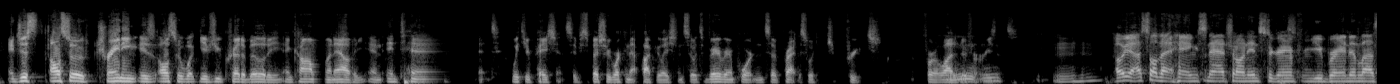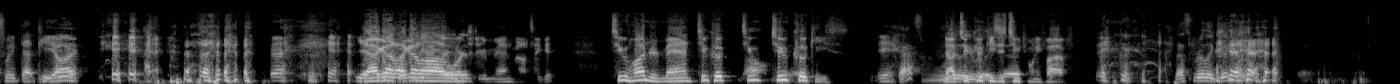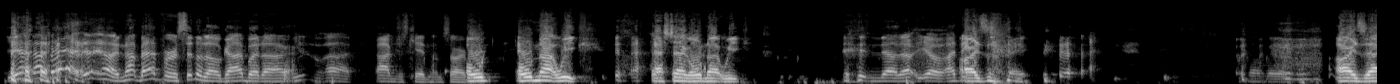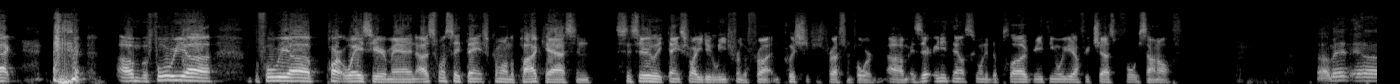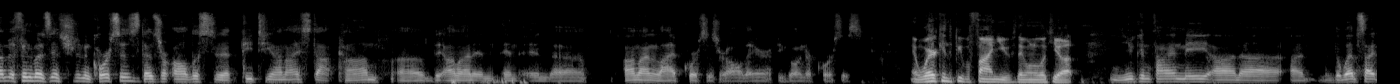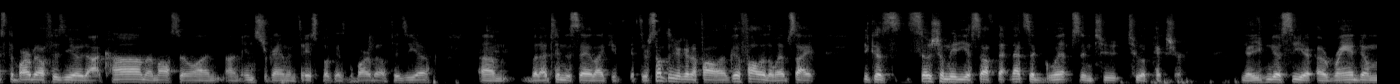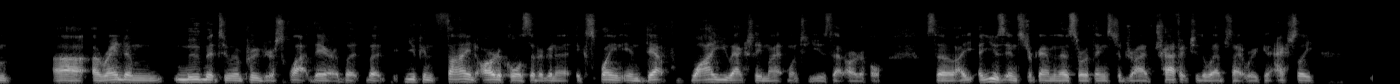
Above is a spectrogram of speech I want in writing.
And just also training is also what gives you credibility and commonality and intent with your patients especially working that population. So it's very very important to practice what you preach for a lot of different mm-hmm. reasons Mm-hmm. Oh yeah, I saw that hang snatch on Instagram from you, Brandon, last weak. That PR. yeah, I got I got a lot of work to do, man. I'll take it. Two hundred, man. Two cook two oh, two man. cookies. Yeah, that's really, now two cookies really is two twenty five. that's really good. yeah, not bad. Yeah, not bad for a Citadel guy, but uh, you know, uh, I'm just kidding. I'm sorry. Old old not weak. Hashtag old not week. no, that, yo, I think. Oh, All right, Zach. um, before we uh before we uh part ways here, man, I just want to say thanks for coming on the podcast and sincerely thanks for all you do lead from the front and push pressing forward. Um, is there anything else you wanted to plug or anything we get off your chest before we sign off? Oh man, um, if anybody's interested in courses, those are all listed at ptonice.com. Uh, the online and, and, and uh, online and live courses are all there if you go under courses. And where can the people find you if they want to look you up? You can find me on, uh, on the website's thebarbellphysio.com. I'm also on, on Instagram and Facebook as the Barbell Physio. Um, but I tend to say like if, if there's something you're going to follow, go follow the website because social media stuff that that's a glimpse into to a picture. You know, you can go see a, a random uh, a random movement to improve your squat there, but but you can find articles that are going to explain in depth why you actually might want to use that article. So I, I, use Instagram and those sort of things to drive traffic to the website where you can actually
